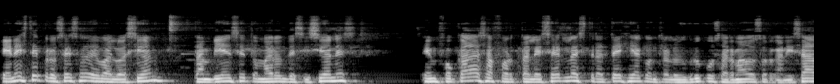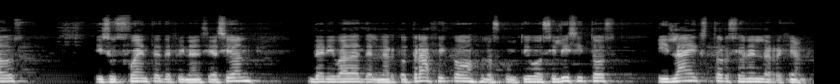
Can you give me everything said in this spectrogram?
En este proceso de evaluación también se tomaron decisiones enfocadas a fortalecer la estrategia contra los grupos armados organizados y sus fuentes de financiación derivadas del narcotráfico, los cultivos ilícitos y la extorsión en la región.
